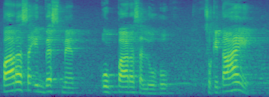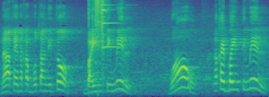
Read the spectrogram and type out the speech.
para sa investment o para sa luho. So kitahay, na kay nakabutang dito, 20 mil. Wow, na kay 20 mil.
